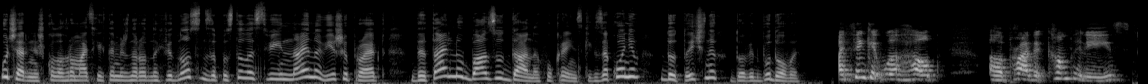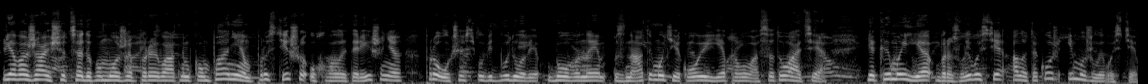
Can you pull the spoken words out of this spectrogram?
У червні школа громадських та міжнародних відносин запустила свій найновіший проект детальну базу даних українських законів, дотичних до відбудови. I think Я вважаю, що це допоможе приватним компаніям простіше ухвалити рішення про участь у відбудові, бо вони знатимуть, якою є правова ситуація, якими є вразливості, але також і можливості.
